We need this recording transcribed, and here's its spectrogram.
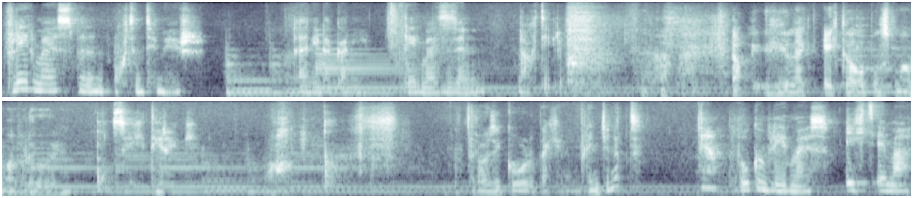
vleermuis met een ochtendhumeur. Vleermuizen zijn nachtdieren. Ja, je lijkt echt wel op ons mama vroeger. Hè? Zeg, Dirk. Trouwens, ik hoor dat je een vriendje hebt. Ja, ook een vleermuis. Echt, Emma.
